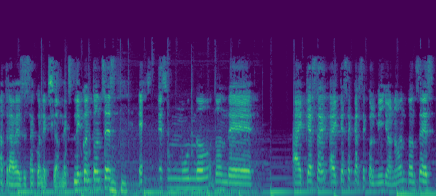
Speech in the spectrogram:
a través de esa conexión. ¿Me explico? Entonces, este es un mundo donde hay que, hay que sacarse colmillo, ¿no? Entonces,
